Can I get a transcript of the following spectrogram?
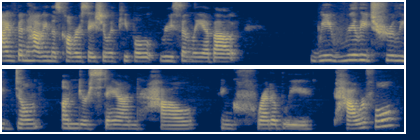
I've been having this conversation with people recently about we really truly don't understand how incredibly powerful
